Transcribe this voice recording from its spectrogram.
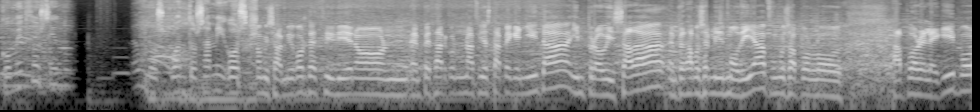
Comenzó siendo unos cuantos amigos. Mis amigos decidieron empezar con una fiesta pequeñita, improvisada. Empezamos el mismo día, fuimos a por, los, a por el equipo,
